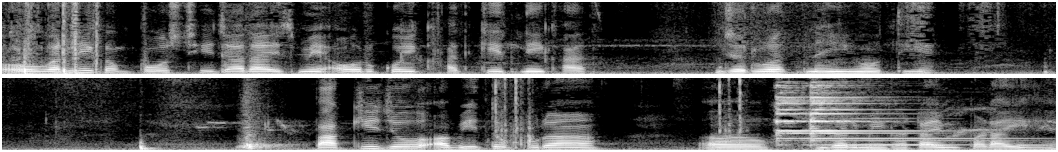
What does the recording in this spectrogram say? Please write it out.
और वर्नी कंपोस्ट ही ज़्यादा इसमें और कोई खाद की इतनी खास ज़रूरत नहीं होती है। बाकी जो अभी तो पूरा गर्मी का टाइम पड़ा ही है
